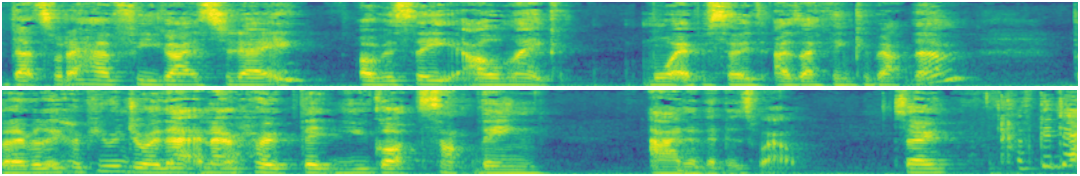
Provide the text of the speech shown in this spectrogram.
that's what I have for you guys today. Obviously, I'll make more episodes as I think about them, but I really hope you enjoy that and I hope that you got something out of it as well. So, have a good day.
